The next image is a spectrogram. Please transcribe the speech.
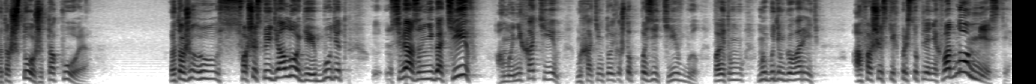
это что же такое? Это же э, с фашистской идеологией будет связан негатив, а мы не хотим. Мы хотим только, чтобы позитив был. Поэтому мы будем говорить, о фашистских преступлениях в одном месте,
